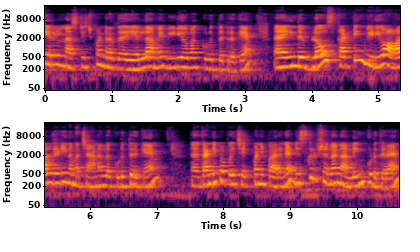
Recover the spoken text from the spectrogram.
இயர்ல நான் ஸ்டிச் பண்றது எல்லாமே வீடியோவா கொடுத்துட்டு இருக்கேன் இந்த பிளவுஸ் கட்டிங் வீடியோ ஆல்ரெடி நம்ம சேனல்ல கொடுத்துருக்கேன். கண்டிப்பாக கண்டிப்பா போய் செக் பண்ணி பாருங்க. டிஸ்கிரிப்ஷன்ல நான் லிங்க் கொடுக்குறேன்.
